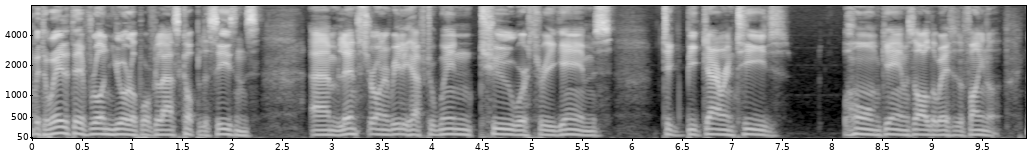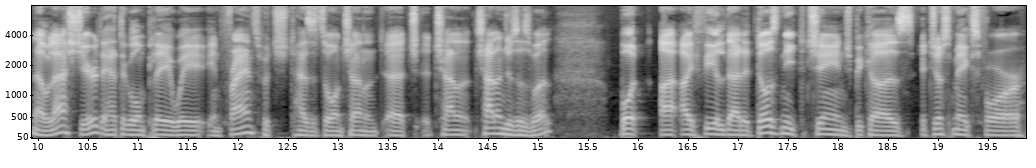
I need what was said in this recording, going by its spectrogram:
With the way that they've run Europe over the last couple of seasons, um, Leinster only really have to win two or three games to be guaranteed home games all the way to the final. Now, last year they had to go and play away in France, which has its own challenge, uh, ch- challenges as well. But I, I feel that it does need to change because it just makes for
